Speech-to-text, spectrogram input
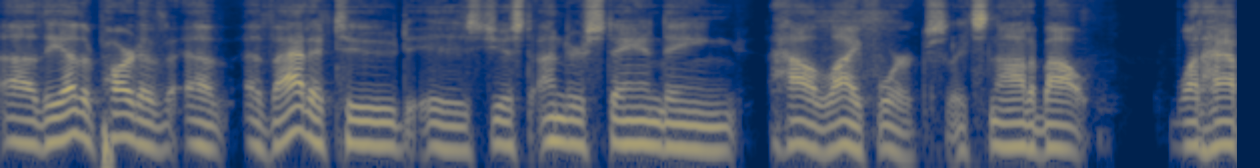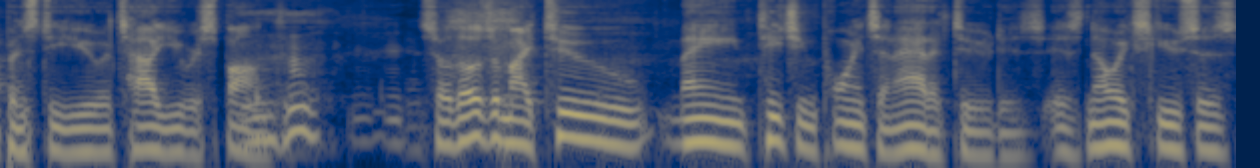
uh, the other part of, of of attitude is just understanding how life works. It's not about what happens to you; it's how you respond. And so those are my two main teaching points and attitude: is is no excuses,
